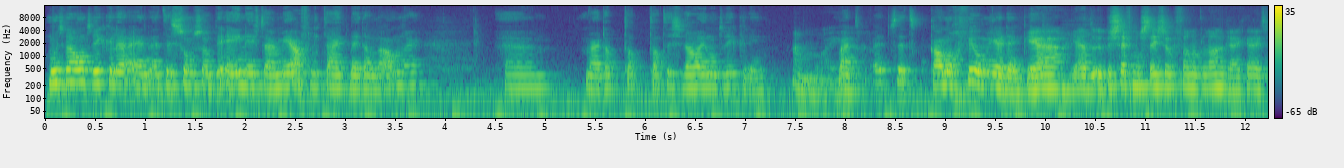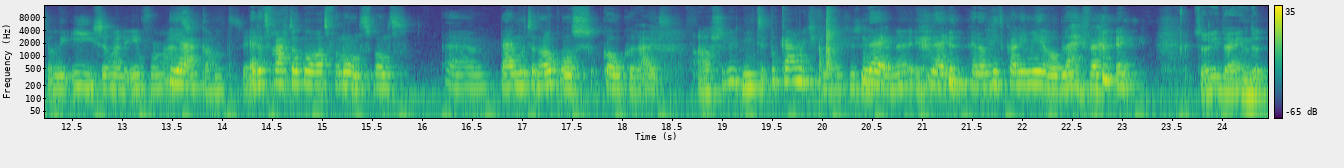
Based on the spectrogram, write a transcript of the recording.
moet wel ontwikkelen. En het is soms ook de een heeft daar meer affiniteit mee dan de ander. Ehm, maar dat, dat, dat is wel in ontwikkeling. Ah, mooi. Maar het, het, het kan nog veel meer, denk ik. Ja, ja, het beseft nog steeds ook van de belangrijkheid van die I, zeg maar, de informatiekant. Ja. En het vraagt ook wel wat van ons, want ehm, wij moeten dan ook ons koker uit. Absoluut, niet op een kamertje blijven zitten. Nee, Nee. nee. En ook niet Calimero blijven. Nee. Zou je daar in de,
